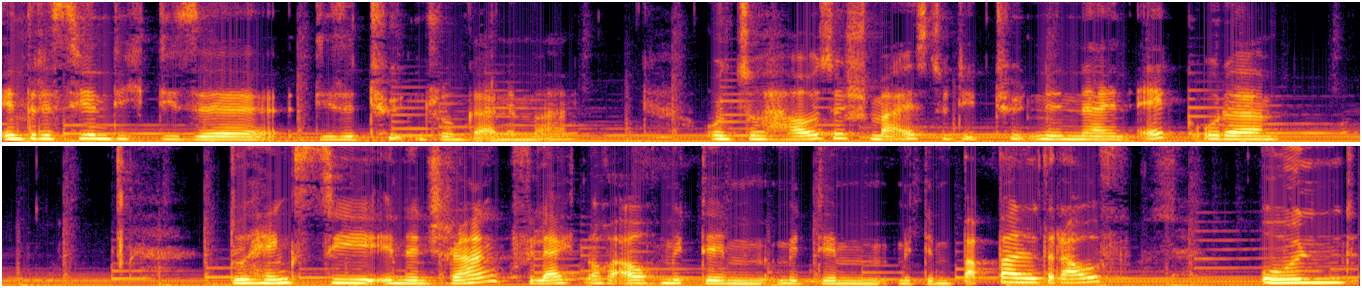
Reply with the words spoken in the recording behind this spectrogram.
interessieren dich diese, diese Tüten schon gar nicht mehr. Und zu Hause schmeißt du die Tüten in ein Eck oder du hängst sie in den Schrank, vielleicht noch auch mit dem, mit dem, mit dem Bappal drauf und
